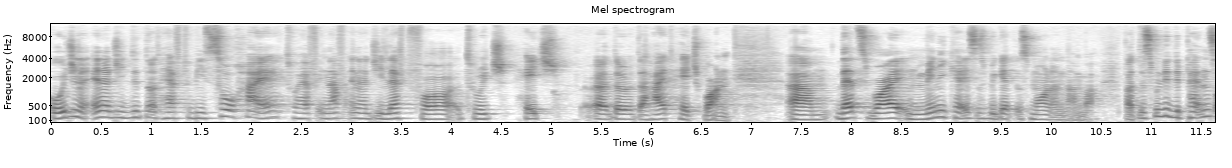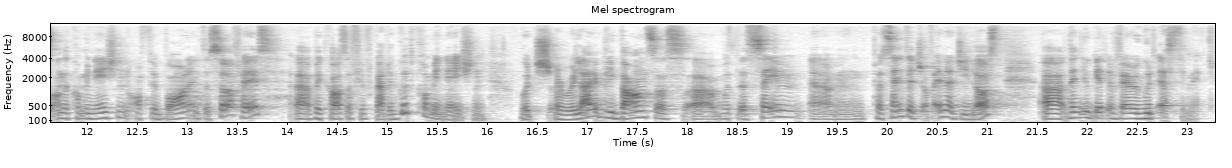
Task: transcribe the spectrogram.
original energy did not have to be so high to have enough energy left for to reach h uh, the, the height h1. Um, that's why in many cases we get a smaller number. But this really depends on the combination of the ball and the surface uh, because if you've got a good combination which uh, reliably bounces uh, with the same um, percentage of energy lost, uh, then you get a very good estimate.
